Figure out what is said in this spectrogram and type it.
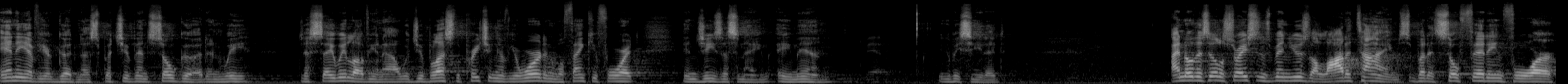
any of your goodness, but you've been so good, and we just say we love you now. Would you bless the preaching of your word, and we'll thank you for it in Jesus' name. Amen. Amen. You can be seated. I know this illustration has been used a lot of times, but it's so fitting for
